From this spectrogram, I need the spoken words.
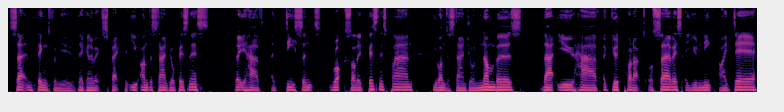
certain things from you. They're going to expect that you understand your business, that you have a decent, rock solid business plan, you understand your numbers, that you have a good product or service, a unique idea,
